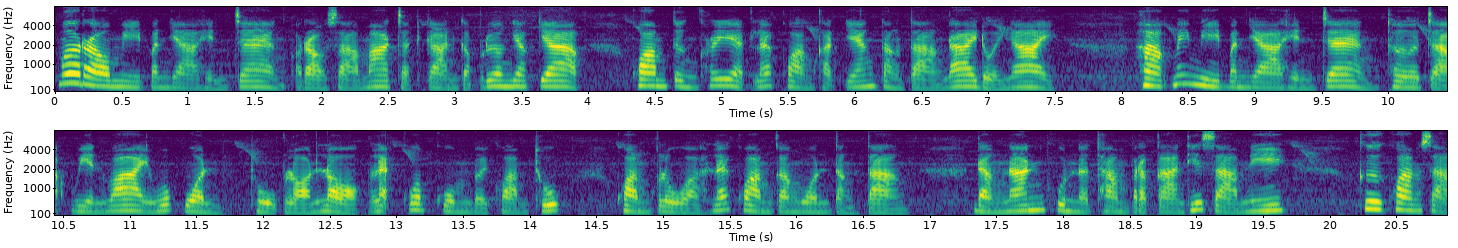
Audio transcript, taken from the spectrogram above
เมื่อเรามีปัญญาเห็นแจ้ง เราสามารถจัดการกับเรื่องยากๆ ความตึงเครียดและความขัดแย้งต่างๆ ได้โดยง่าย หากไม่มีปัญญาเห็นแจ้ง เธอจะเวียนว่าย วกวน ถูกหลอนหลอกและควบคุมโดยความทุกข์ ความกลัวและความกังวลต่างๆ ดังนั้นคุณธรรมประการที่สามนี้คือความสา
